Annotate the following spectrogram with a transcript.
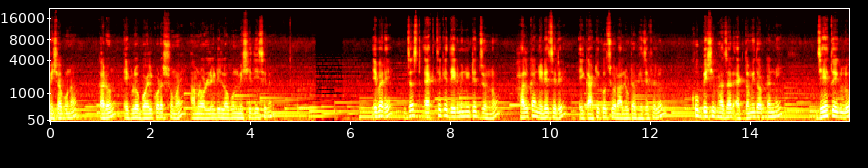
মেশাবো না, কারণ এগুলো বয়েল করার সময় আমরা অলরেডি লবণ মিশিয়ে দিয়েছিলাম। এবারে জাস্ট এক থেকে দেড় মিনিটের জন্য হালকা নেড়ে চেড়ে এই গাটি কচু আর আলুটা ভেজে ফেলুন। খুব বেশি ভাজার একদমই দরকার নেই, যেহেতু এগুলো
